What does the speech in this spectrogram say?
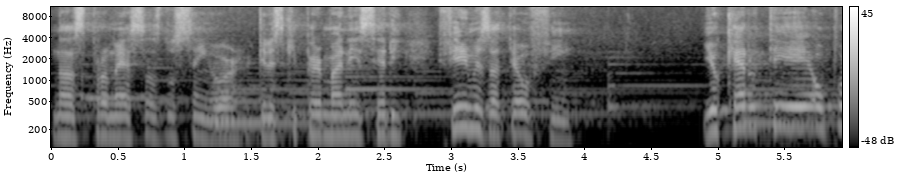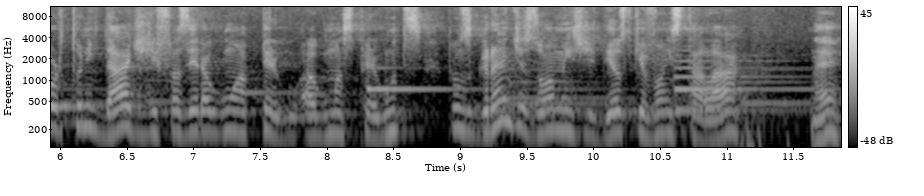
nas promessas do Senhor, aqueles que permanecerem firmes até o fim. E eu quero ter a oportunidade de fazer alguma, algumas perguntas para os grandes homens de Deus que vão estar lá, né?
